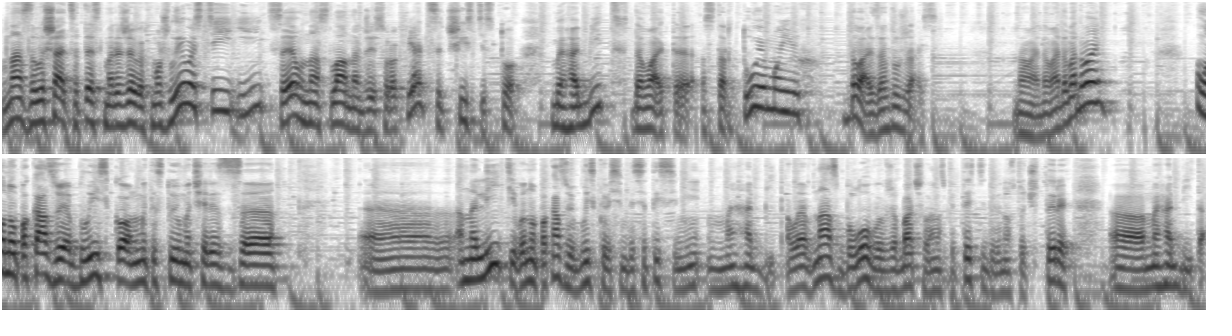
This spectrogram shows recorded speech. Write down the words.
У нас залишається тест мережевих можливостей, і це у нас Lana J45, це чисті 100 мегабіт. Давайте стартуємо їх. Давай, загружайся. Давай, давай, давай, давай. Воно показує близько. Ми тестуємо через е, аналіті, воно показує близько 87 мегабіт. Але в нас було, ви вже бачили на спідтесті 94 е, мегабіта.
